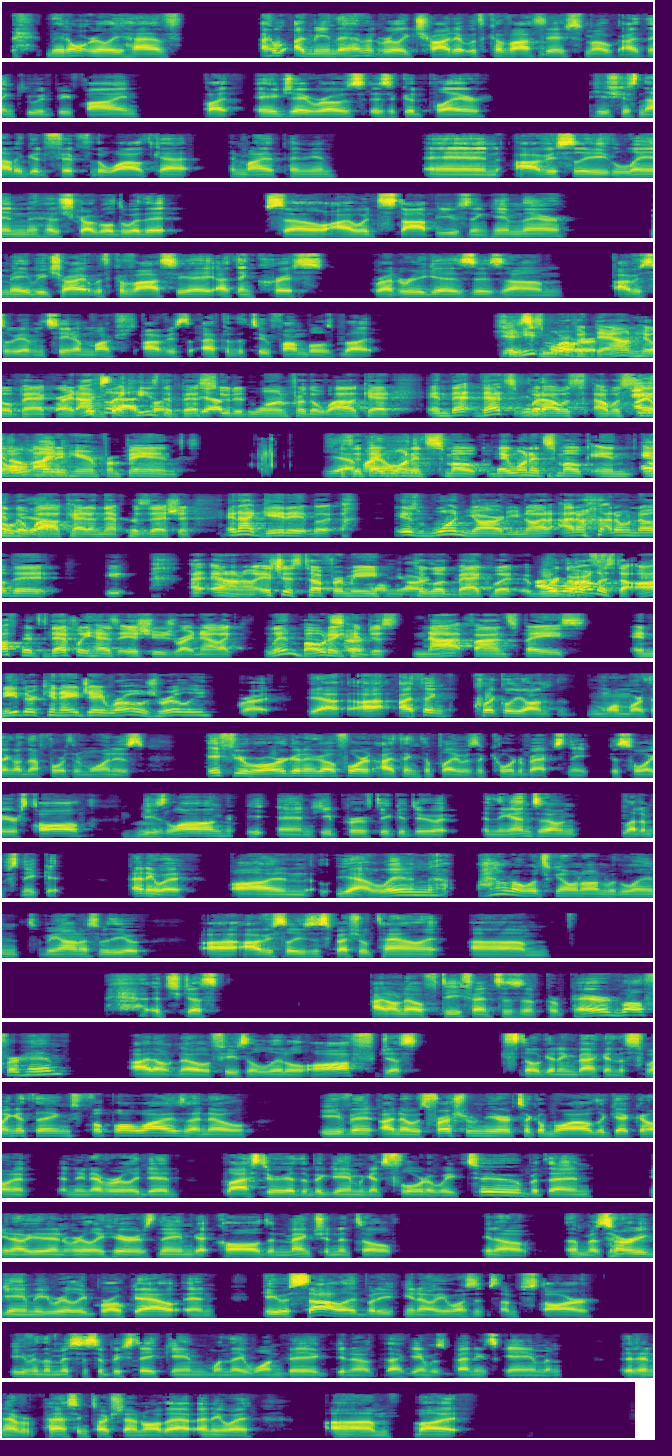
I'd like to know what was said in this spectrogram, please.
they don't really have. I, I mean, they haven't really tried it with Kavosiey Smoke. I think he would be fine, but AJ Rose is a good player. He's just not a good fit for the Wildcat, in my opinion. And obviously, Lynn has struggled with it. So I would stop using him there. Maybe try it with Kavosiey. I think Chris Rodriguez is um, obviously we haven't seen him much obviously after the two fumbles, but yeah, he's, he's more, more, of a downhill back, right? I exactly. feel like he's the best yep. suited one for the Wildcat, and that that's you what know, I was I was seeing online only, and hearing from fans. Yeah, is that they only, wanted smoke. They wanted smoke in in oh, the yeah. Wildcat in that possession, and I get it, but it's one yard. You know, I, I don't I don't know that. I, I, don't know. It's just tough for me to look back, but regardless, the offense definitely has issues right now. Like Lynn Bowden sure. can just not find space and neither can AJ Rose really. Right. Yeah. Uh, I think quickly on one more thing on that fourth and one is if you were going to go for it, I think the play was a quarterback sneak because Sawyer's tall, mm-hmm. he's long, he, and he proved he could do it in the end zone. Let him sneak it. Anyway, on yeah, Lynn. I don't know what's going on with Lynn. To be honest with you, uh, obviously he's a special talent. Um, it's just I don't know if defenses have prepared well for him. I don't know if he's a little off, just still getting back in the swing of things football wise. I know even I know his freshman year took him a while to get going, and he never really did. Last year he had the big game against Florida week two, but then you know you didn't really hear his name get called and mentioned until you know the Missouri game. He really broke out and he was solid, but he you know he wasn't some star even the Mississippi State game when they won big, you know, that game was Benny's game and they didn't have a passing touchdown, all that anyway. Um, but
